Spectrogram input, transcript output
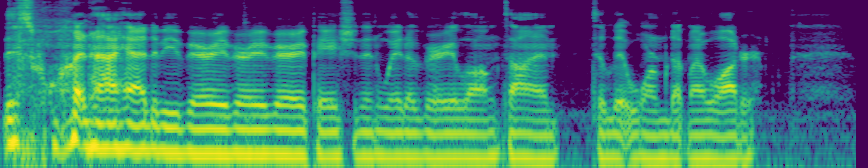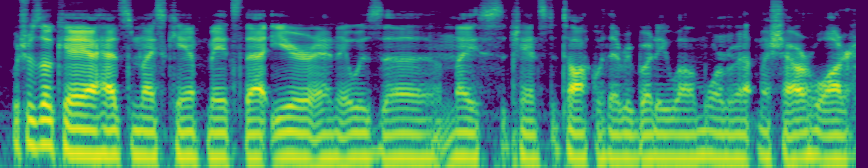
This one I had to be very, very, very patient and wait a very long time till it warmed up my water. Which was okay. I had some nice campmates that year, and it was a nice chance to talk with everybody while I'm warming up my shower water.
